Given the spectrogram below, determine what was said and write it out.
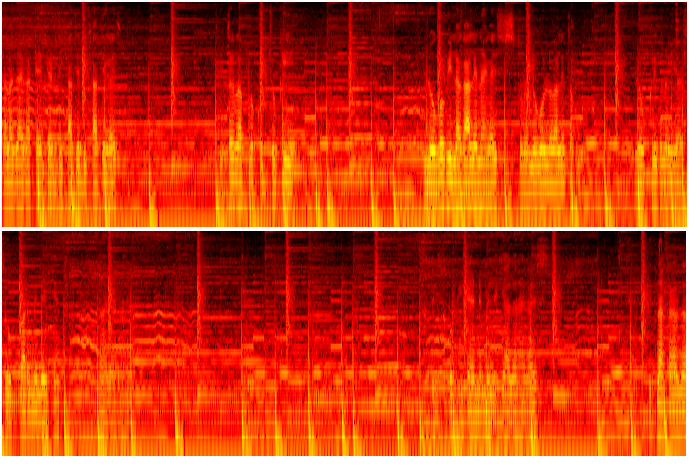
चला जाएगा। टेंटेड दिखाते दिखाते गए तक आप लोग को जो कि लोगो भी लगा लेना है गाइस तो मैं लोगो लगा लेता हूँ। क्लिक नहीं यहाँ से ऊपर में लेके आ जाना है? इसको भी एंड में लेके आ जाना है गाइस इतना करना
